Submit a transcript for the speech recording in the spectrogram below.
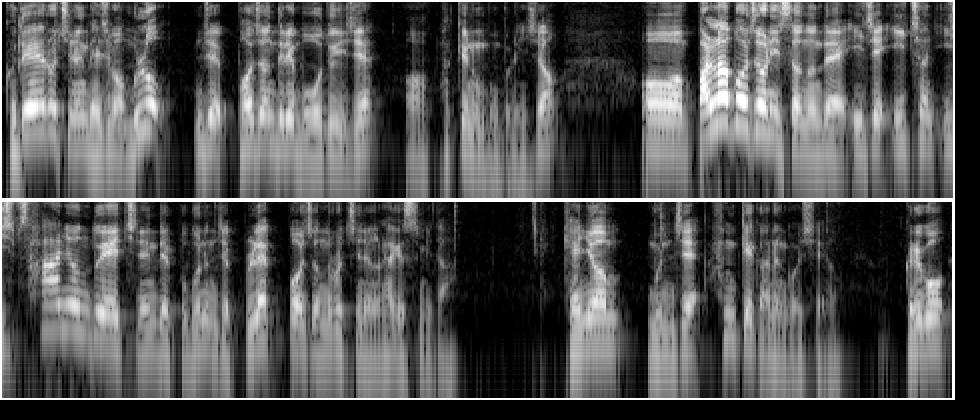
그대로 진행되지만 물론 이제 버전들이 모두 이제 어, 바뀌는 부분이죠. 어, 빨라 버전이 있었는데 이제 2024년도에 진행될 부분은 이제 블랙 버전으로 진행을 하겠습니다. 개념 문제 함께 가는 것이에요. 그리고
